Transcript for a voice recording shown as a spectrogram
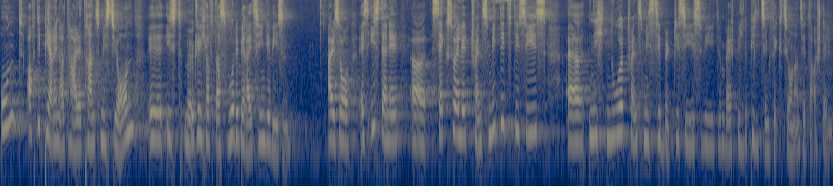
Und auch die perinatale Transmission äh, ist möglich, auf das wurde bereits hingewiesen. Also es ist eine äh, sexuelle Transmitted Disease, äh, nicht nur Transmissible Disease, wie zum Beispiel die Pilzinfektionen sie darstellen.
